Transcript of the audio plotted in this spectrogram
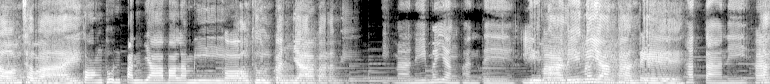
น้อมถวาย กองทุนปัญญาบารมี ก ก อ อง ง ทุ ทุ น น ปั ปั ญ ญ ญา ญา บา บาร ร มี มี อิมานิมะยังพันเต อิมานิมยังพันเต พัตตานิ พัต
